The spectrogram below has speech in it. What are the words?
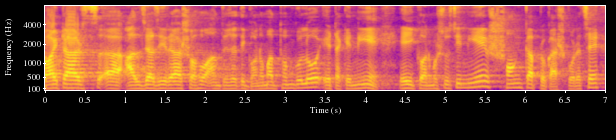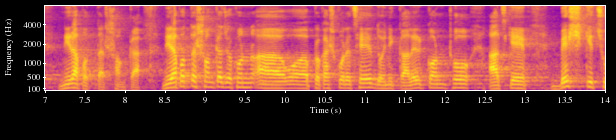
রয়টার্স আল জাজিরা সহ আন্তর্জাতিক গণমাধ্যমগুলো এটাকে নিয়ে, এই কর্মসূচি নিয়ে শঙ্কা প্রকাশ করেছে নিরাপত্তার শঙ্কা। নিরাপত্তার শঙ্কা যখন প্রকাশ করেছে, দৈনিক কালের কণ্ঠ আজকে বেশ কিছু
